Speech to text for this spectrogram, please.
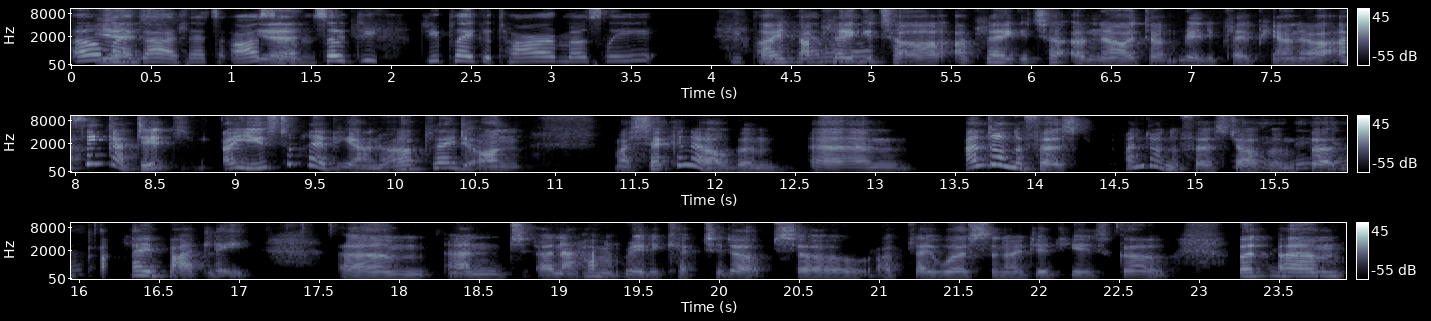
Oh yes. my gosh, that's awesome. Yeah. So do you, do you play guitar mostly? I, I play guitar. I play guitar. Oh no, I don't really play piano. I think I did. I used to play piano. I played it on my second album um, and on the first and on the first yeah, album, but I played badly. Um, and and I haven't really kept it up. So I play worse than I did years ago. But mm. um,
